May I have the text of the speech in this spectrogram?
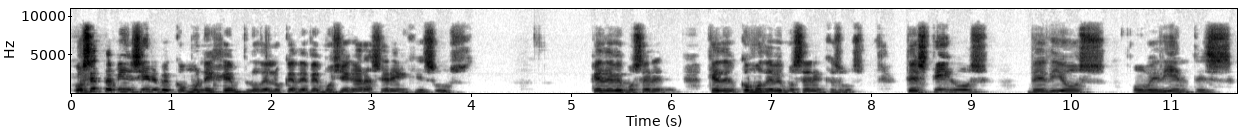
José también sirve como un ejemplo de lo que debemos llegar a ser en Jesús. ¿Qué debemos ser? Qué ¿Cómo debemos ser en Jesús? Testigos de Dios obedientes,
